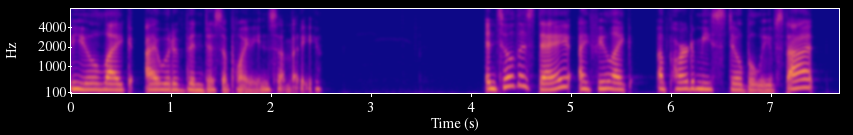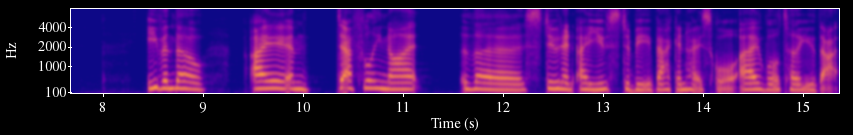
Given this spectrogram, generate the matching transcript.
feel like I would have been disappointing somebody. Until this day, I feel like a part of me still believes that, even though I am definitely not the student I used to be back in high school. I will tell you that.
